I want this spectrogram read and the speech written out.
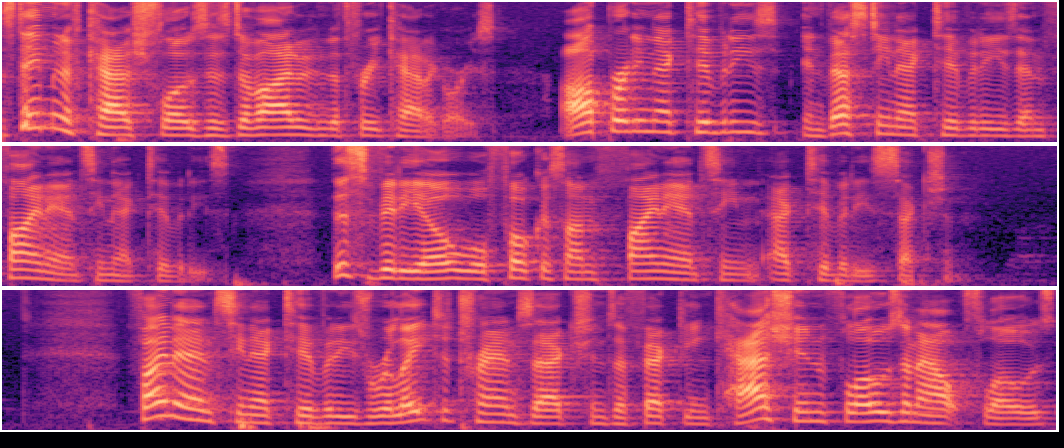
The statement of cash flows is divided into three categories. Operating activities, investing activities, and financing activities. This video will focus on financing activities section. Financing activities relate to transactions affecting cash inflows and outflows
